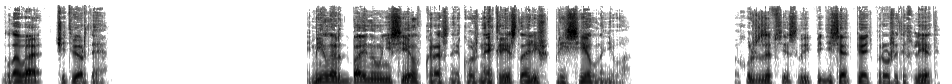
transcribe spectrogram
Глава четвертая. Миллард Байноу не сел в красное кожаное кресло, а лишь присел на него. Похоже, за все свои пятьдесят пять прожитых лет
